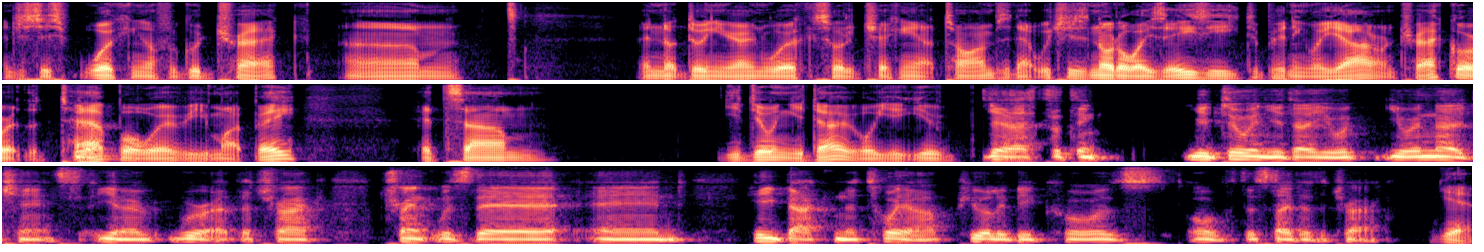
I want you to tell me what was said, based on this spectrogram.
and just, just working off a good track, um, and not doing your own work, sort of checking out times and that, which is not always easy depending where you are on track or at the tab or wherever you might be. It's um, you're doing your dough, or you you Yeah, that's the thing. You're doing your day. You were you were no chance. You know, we were at the track. Trent was there, and he backed Nettoyer purely because of the state of the track. Yeah.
